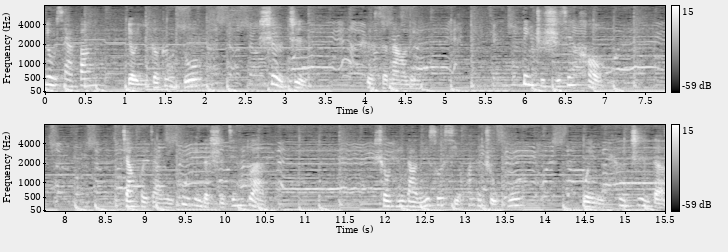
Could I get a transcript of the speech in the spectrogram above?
右下方有一个更多设置特色闹铃。定制时间后，将会在你固定的时间段收听到你所喜欢的主播为你特制的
